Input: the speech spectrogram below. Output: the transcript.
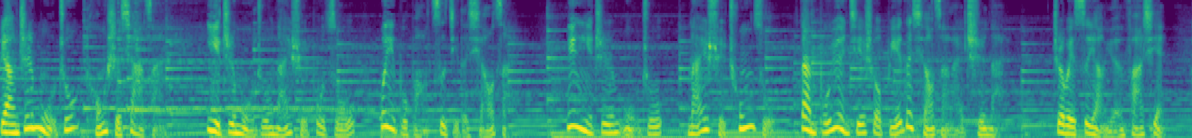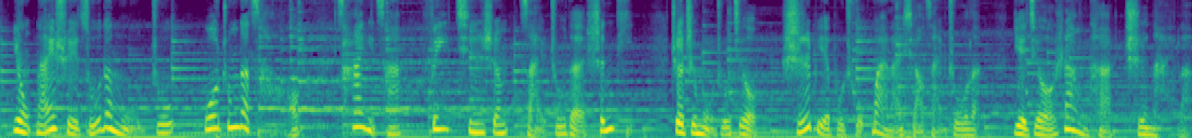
两只母猪同时下崽。一只母猪奶水不足，喂不饱自己的小崽；另一只母猪奶水充足，但不愿接受别的小崽来吃奶。这位饲养员发现，用奶水足的母猪窝中的草擦一擦非亲生崽猪的身体，这只母猪就识别不出外来小崽猪了，也就让它吃奶了。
